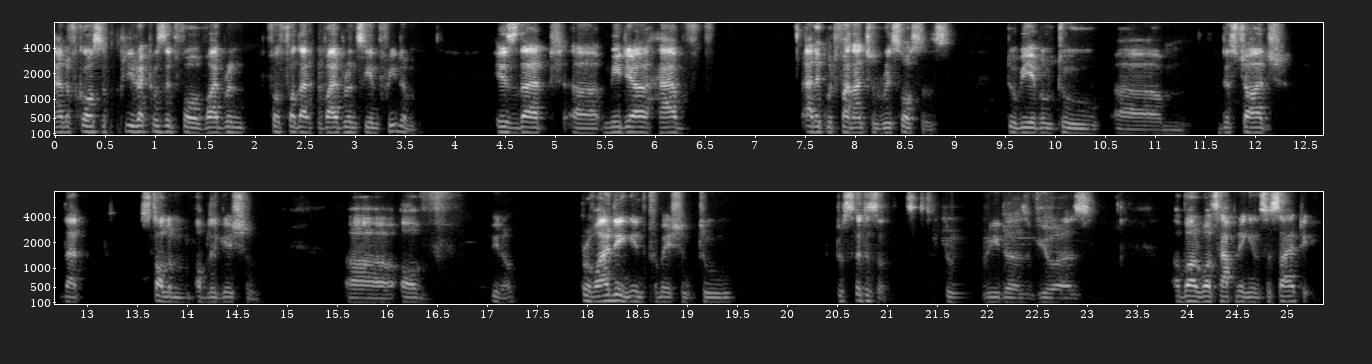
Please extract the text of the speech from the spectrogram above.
And of course, the prerequisite for vibrant for, for that vibrancy and freedom is that uh, media have adequate financial resources to be able to um, discharge that solemn obligation uh, of, you know, providing information to, to citizens, to readers, viewers, about what's happening in society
